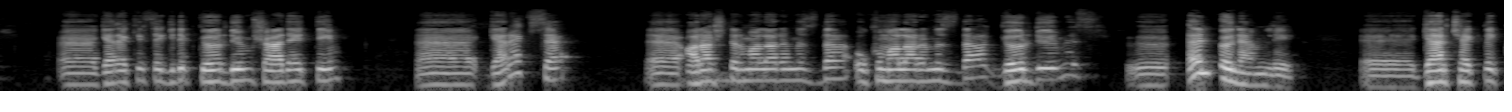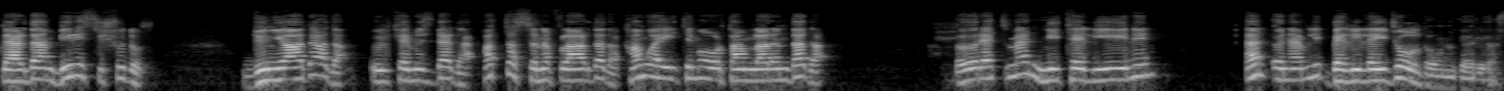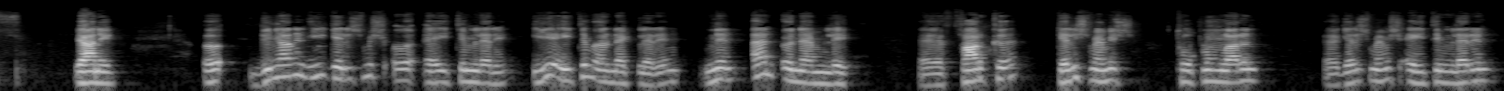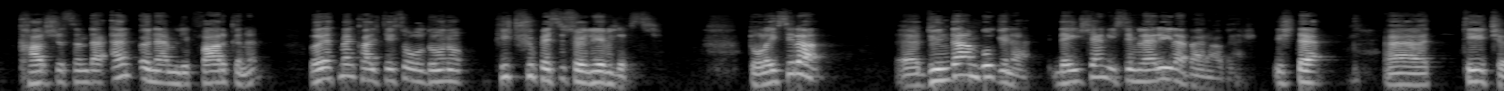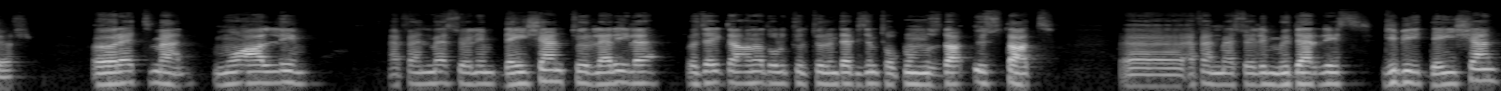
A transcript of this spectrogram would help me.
e, gerekirse gidip gördüğüm, şahane ettiğim, e, gerekse e, araştırmalarımızda, okumalarımızda gördüğümüz e, en önemli e, gerçekliklerden birisi şudur. Dünyada da, ülkemizde de, hatta sınıflarda da, kamu eğitimi ortamlarında da öğretmen niteliğinin en önemli belirleyici olduğunu görüyoruz. Yani dünyanın iyi gelişmiş eğitimleri, iyi eğitim örneklerinin en önemli e, farkı gelişmemiş toplumların, e, gelişmemiş eğitimlerin karşısında en önemli farkının öğretmen kalitesi olduğunu hiç şüphesi söyleyebiliriz. Dolayısıyla e, dünden bugüne değişen isimleriyle beraber işte e, teacher, öğretmen, muallim, efendime söyleyeyim değişen türleriyle özellikle Anadolu kültüründe bizim toplumumuzda üstad, e, efendime söyleyeyim müderris gibi değişen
